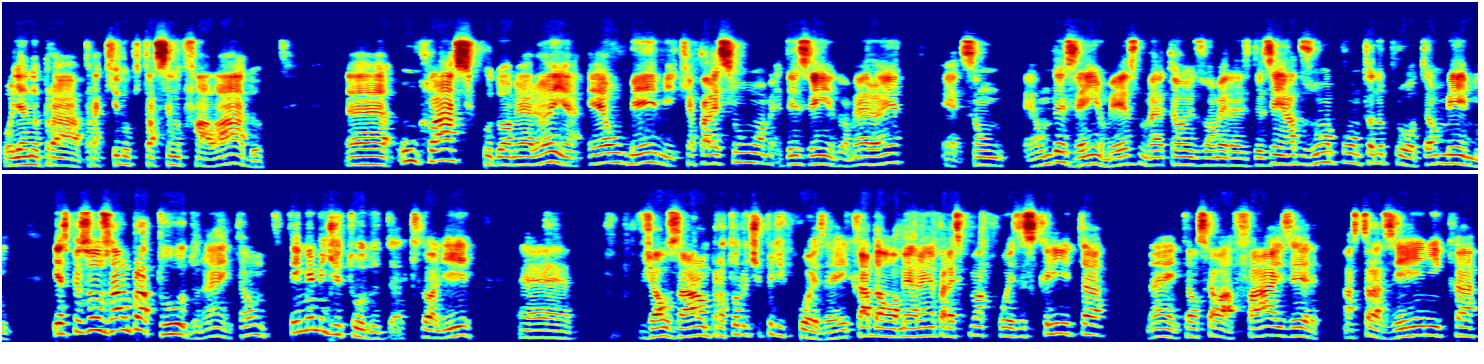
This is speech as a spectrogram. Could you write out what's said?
olhando para aquilo que está sendo falado, é, um clássico do Homem-Aranha é o meme que aparece um desenho do Homem-Aranha é, são, é um desenho mesmo, né? Então, os Homem-Aranhas desenhados, um apontando para o outro, é um meme. E as pessoas usaram para tudo, né? Então, tem meme de tudo. Aquilo ali é, já usaram para todo tipo de coisa. E cada Homem-Aranha aparece uma coisa escrita, né? Então, sei lá, Pfizer, AstraZeneca,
